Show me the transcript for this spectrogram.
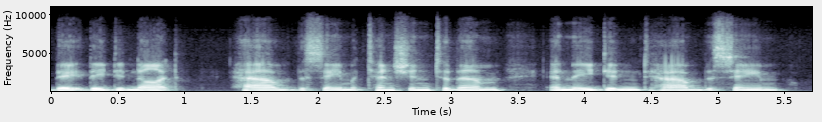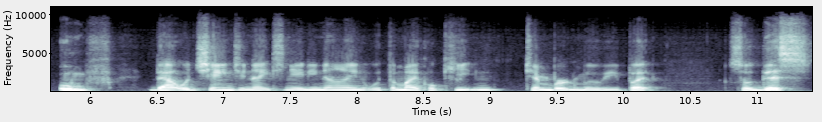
They they did not have the same attention to them, and they didn't have the same oomph. That would change in 1989 with the Michael Keaton Tim Burton movie. But so this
